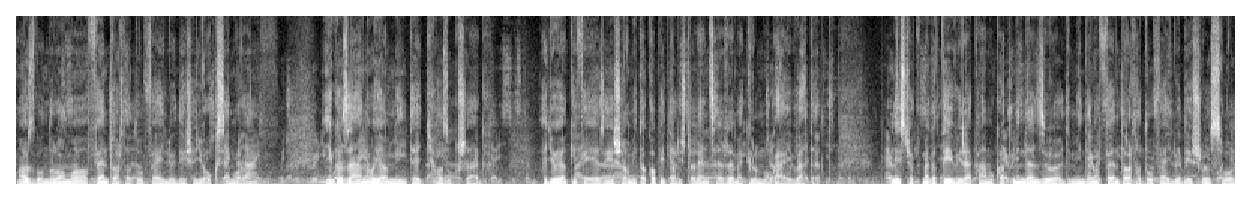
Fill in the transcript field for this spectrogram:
Azt gondolom, a fenntartható fejlődés egy oximoron. Igazán olyan, mint egy hazugság. Egy olyan kifejezés, amit a kapitalista rendszer remekül magáévá tett. Nézd csak meg a tévéreklámokat, minden zöld, minden a fenntartható fejlődésről szól,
